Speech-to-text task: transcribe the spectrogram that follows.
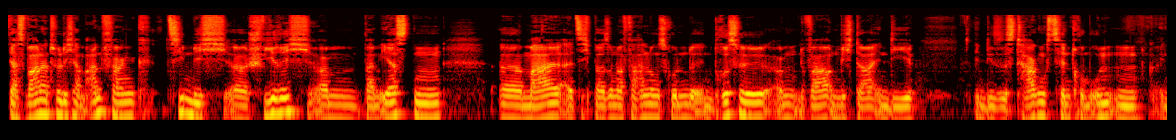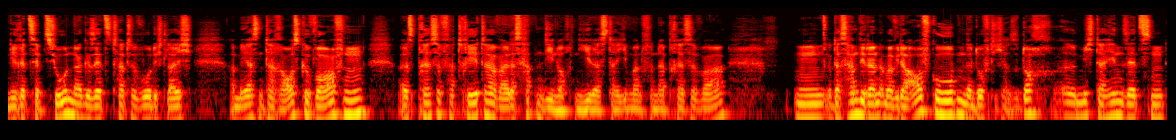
Das war natürlich am Anfang ziemlich äh, schwierig. Ähm, beim ersten äh, Mal, als ich bei so einer Verhandlungsrunde in Brüssel ähm, war und mich da in die in dieses Tagungszentrum unten in die Rezeption da gesetzt hatte, wurde ich gleich am ersten Tag rausgeworfen als Pressevertreter, weil das hatten die noch nie, dass da jemand von der Presse war. Mm, das haben die dann aber wieder aufgehoben, dann durfte ich also doch äh, mich da hinsetzen.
